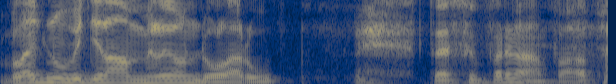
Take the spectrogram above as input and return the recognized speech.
v lednu vydělám milion dolarů. To je super nápad.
